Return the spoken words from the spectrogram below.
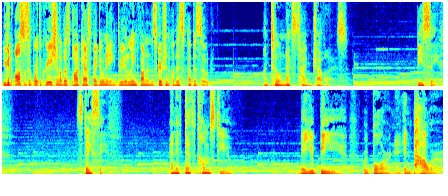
You can also support the creation of this podcast by donating through the link found in the description of this episode. Until next time, travelers, be safe, stay safe, and if death comes to you, May you be reborn in power.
